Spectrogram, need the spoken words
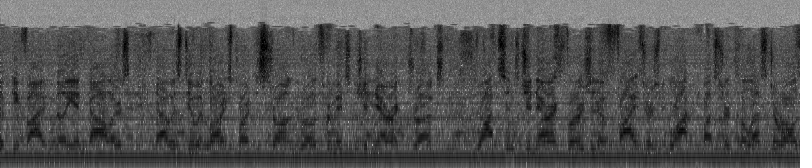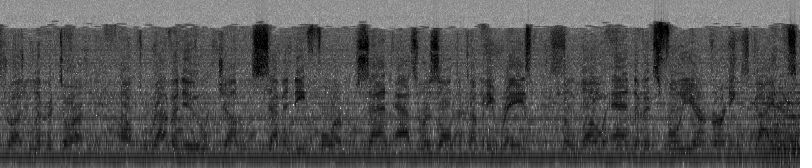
$55 million. That was due in large part to strong growth from its generic drugs. Watson's generic version of Pfizer's blockbuster cholesterol drug Lipitor helped revenue jump 74%. As a result, the company raised the low end of its full-year earnings guidance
